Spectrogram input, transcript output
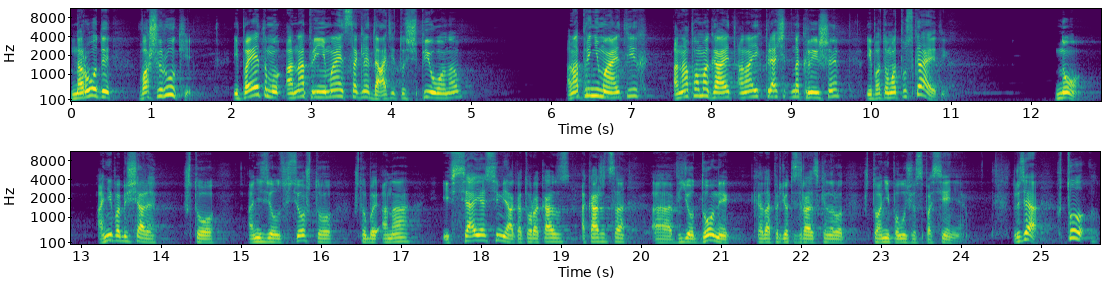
народы ваши руки. И поэтому она принимает соглядатей, то есть шпионов, она принимает их, она помогает, она их прячет на крыше и потом отпускает их. Но они пообещали, что они сделают все, что, чтобы она и вся ее семья, которая окажется э, в ее доме, когда придет израильский народ, что они получат спасение. Друзья, кто,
